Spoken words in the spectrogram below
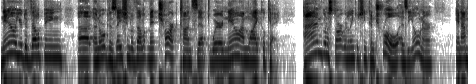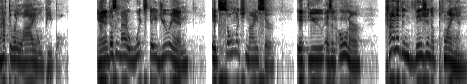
Now you're developing uh, an organizational development chart concept where now I'm like, okay, I'm going to start relinquishing control as the owner, and I'm have to rely on people. And it doesn't matter which stage you're in. It's so much nicer if you, as an owner, kind of envision a plan.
